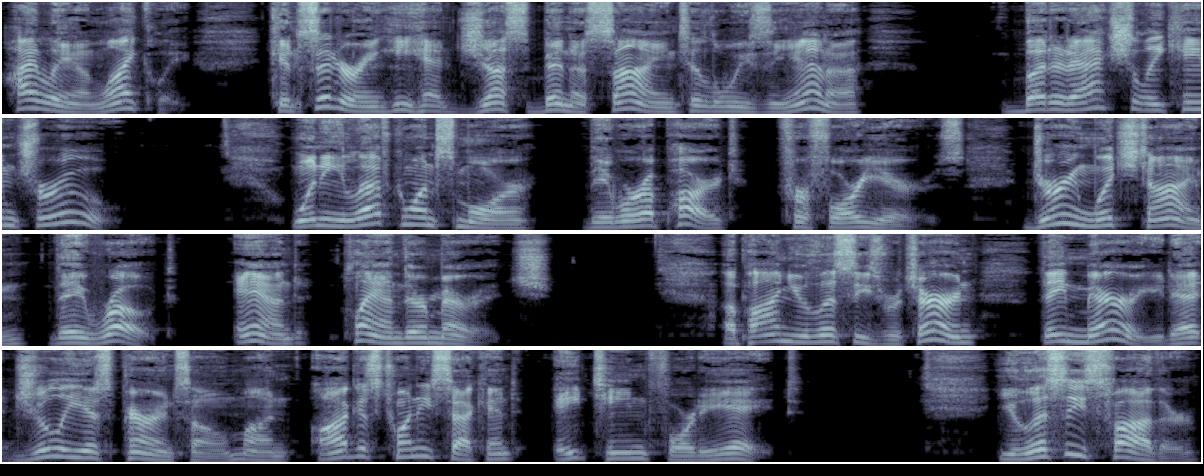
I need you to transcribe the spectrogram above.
highly unlikely, considering he had just been assigned to Louisiana, but it actually came true. When he left once more, they were apart for four years, during which time they wrote and planned their marriage. Upon Ulysses' return, they married at Julia's parents' home on August 22, 1848. Ulysses' father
